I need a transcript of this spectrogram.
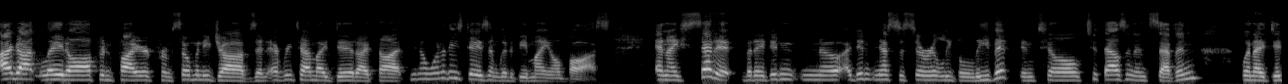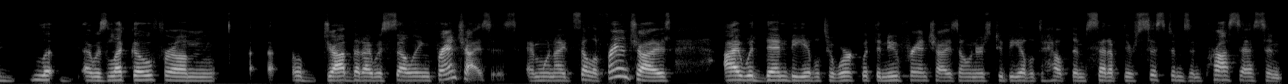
I got laid off and fired from so many jobs. And every time I did, I thought, you know, one of these days I'm going to be my own boss. And I said it, but I didn't know, I didn't necessarily believe it until 2007 when I did, I was let go from a job that I was selling franchises. And when I'd sell a franchise, I would then be able to work with the new franchise owners to be able to help them set up their systems and process and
